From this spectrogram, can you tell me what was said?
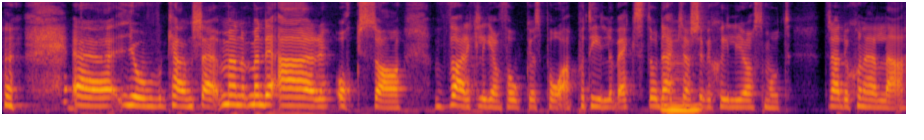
eh, jo, kanske. Men, men det är också verkligen fokus på, på tillväxt. Och där mm. kanske vi skiljer oss mot traditionella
